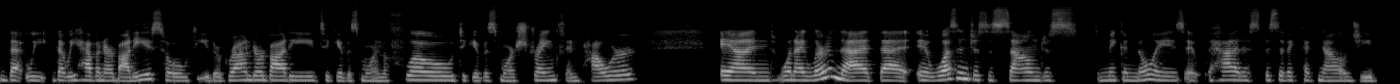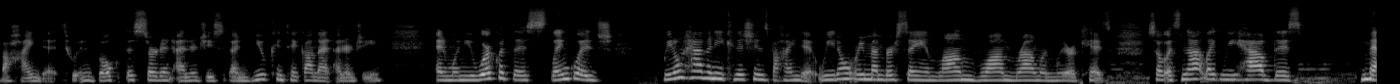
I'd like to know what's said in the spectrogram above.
that we that we have in our body. So to either ground our body to give us more in the flow to give us more strength and power. And when i learned that that it wasn't just a sound just to make a noise it had a specific technology behind it to invoke this certain energy so then you can take on that energy. And when you work with this language we don't have any conditions behind it. We don't remember saying lam vam ram when we were kids. So it's not like we have this me-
